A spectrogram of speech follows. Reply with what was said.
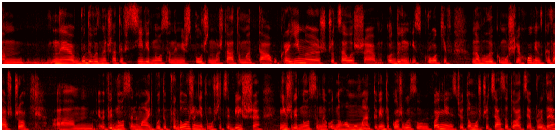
ем, не буде визначати всі відносини між Сполученими Штатами та Україною. Що це лише один із кроків на великому шляху. Він сказав, що ем, відносини мають бути продовжені, тому що це більше ніж відносини одного моменту. Він також висловив впевненість у тому, що ця ситуація пройде,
